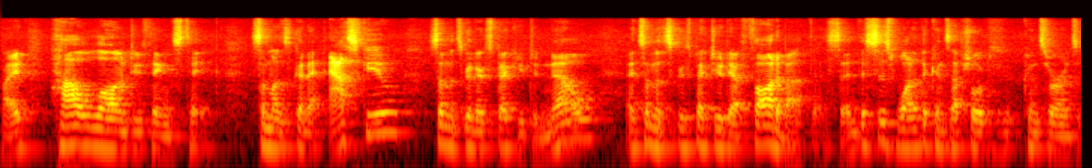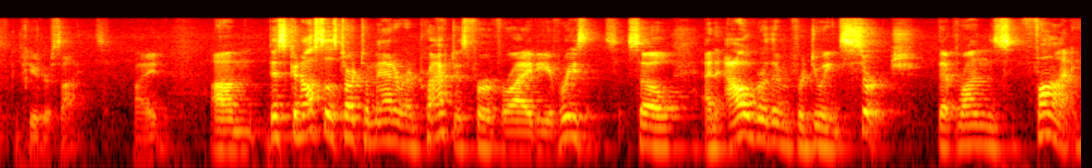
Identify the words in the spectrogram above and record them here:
right? How long do things take? Someone's going to ask you, someone's going to expect you to know, and someone's going to expect you to have thought about this. And this is one of the conceptual concerns of computer science, right? Um, this can also start to matter in practice for a variety of reasons. So an algorithm for doing search that runs fine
